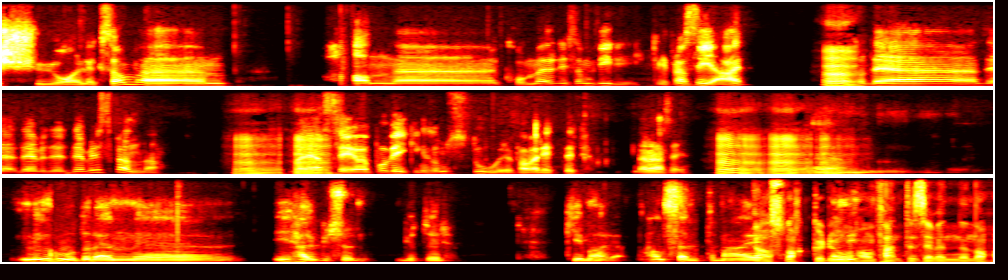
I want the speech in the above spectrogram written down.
37 år, liksom. Uh, han uh, kommer liksom virkelig fra sida her. Så Mm, det, det, det, det blir spennende. Mm, Men jeg mm, ser jo på Viking som store favoritter. Det vil jeg si. mm, mm, mm. Um, Min gode venn eh, i Haugesund, gutter, Kim Are, han sendte meg Ja, snakker du om han fantasyvennen din nå?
